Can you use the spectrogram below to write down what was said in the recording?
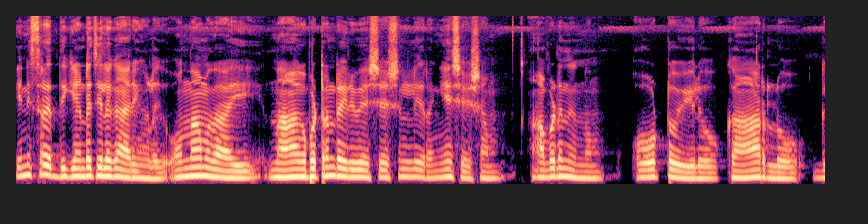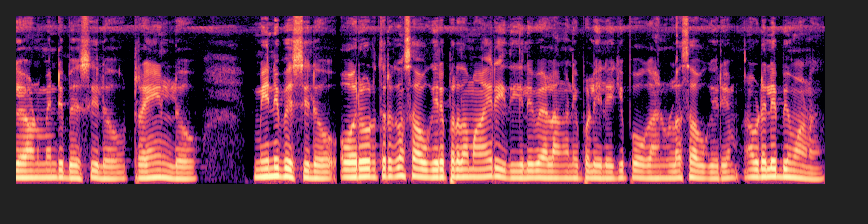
ഇനി ശ്രദ്ധിക്കേണ്ട ചില കാര്യങ്ങൾ. ഒന്നാമതായി നാഗപട്ടണം റെയിൽവേ സ്റ്റേഷനിൽ ഇറങ്ങിയ ശേഷം അവിടെ നിന്നും ഓട്ടോയിലോ കാറിലോ ഗവൺമെന്റ് ബസ്സിലോ ട്രെയിനിലോ മിനി ബസ്സിലോ ഓരോരുത്തർക്കും സൗകര്യപ്രദമായ രീതിയിൽ വേളാങ്കണ്ണിപ്പള്ളിയിലേക്ക് പോകാനുള്ള സൗകര്യം അവിടെ ലഭ്യമാണ്.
